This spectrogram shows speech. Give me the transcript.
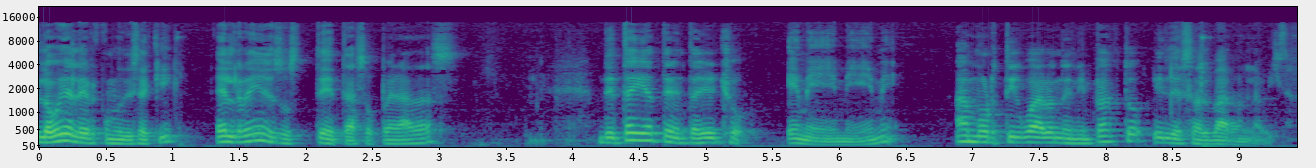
Lo voy a leer como dice aquí. El rey de sus tetas operadas de talla 38 mm amortiguaron el impacto y le salvaron la vida.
